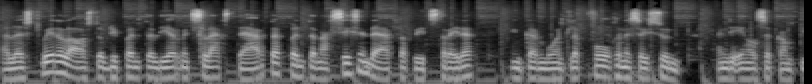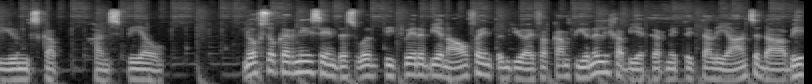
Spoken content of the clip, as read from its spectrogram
Hulle is tweede laaste op die punte leer met slegs 30 punte na 36 wedstryde en kan moontlik volgende seisoen in die Engelse kampioenskap gaan speel. Nog sokkernuus en dis ook die tweede been halfeind in die UEFA Kampioenligga beker met die Italiaanse derby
